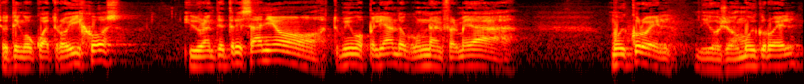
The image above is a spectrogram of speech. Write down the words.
yo tengo cuatro hijos y durante tres años estuvimos peleando con una enfermedad muy cruel, digo yo, muy cruel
